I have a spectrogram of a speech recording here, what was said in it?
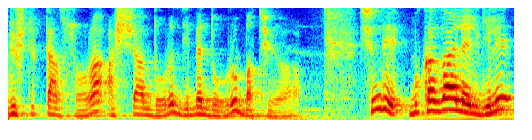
düştükten sonra aşağı doğru dibe doğru batıyor. Şimdi bu kazayla ilgili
